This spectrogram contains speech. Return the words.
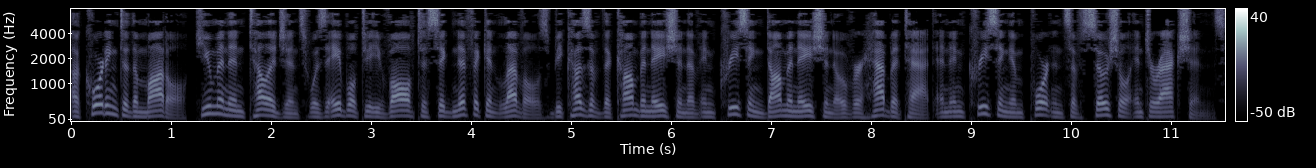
According to the model, human intelligence was able to evolve to significant levels because of the combination of increasing domination over habitat and increasing importance of social interactions.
